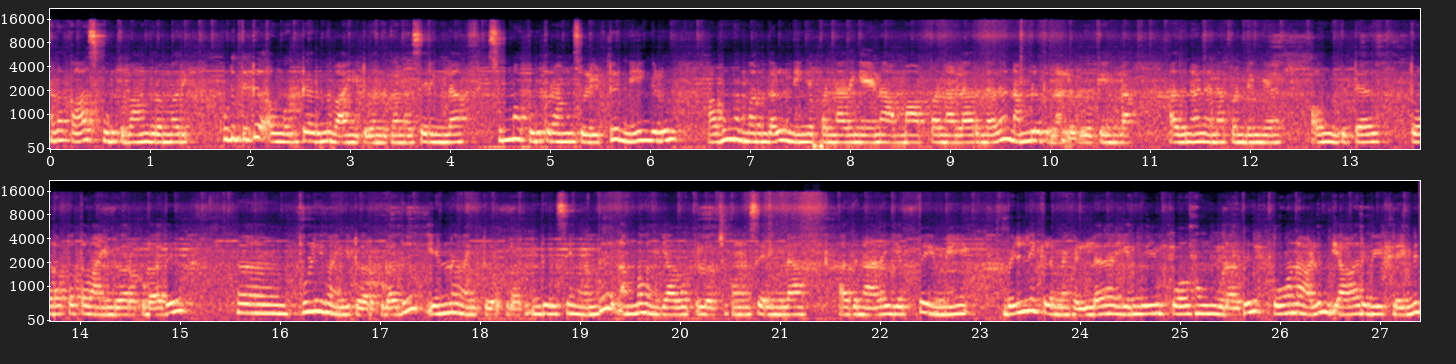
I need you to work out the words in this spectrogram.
ஆனால் காசு கொடுத்து வாங்குற மாதிரி. கொடுத்துட்டு அவங்கக்கிட்ட இருந்து வாங்கிட்டு வந்துக்கோங்க சரிங்களா? சும்மா கொடுக்குறாங்கன்னு சொல்லிட்டு நீங்களும் அவங்க மறந்தாலும் நீங்கள் பண்ணாதீங்க. ஏன்னா அம்மா அப்பா நல்லா இருந்தால் தான் நம்மளுக்கு நல்லது ஓகேங்களா? அதனால என்ன பண்ணுறீங்க அவங்கக்கிட்ட தொடப்பத்தை வாங்கிட்டு வரக்கூடாது. புளி வாங்கிட்டு வரக்கூடாது எண்ணெய் வாங்கிட்டு வரக்கூடாது. இந்த விஷயம் வந்து நம்ம ஞாபகத்தில் வச்சுக்கணும் சரிங்களா? அதனால எப்பயுமே வெள்ளிக்கிழமைகளில் எங்கேயும் போகவும் கூடாது. போனாலும் யார் வீட்லேயுமே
